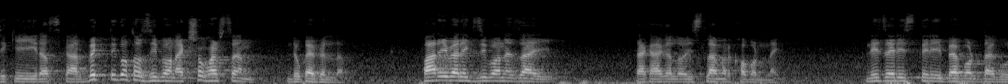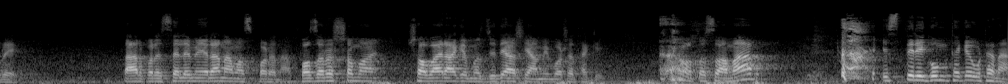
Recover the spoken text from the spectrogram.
জিকির, আজকার, ব্যক্তিগত জীবন একশো পার্সেন্ট ঢুকাই ফেললাম। পারিবারিক জীবনে যাই, দেখা গেল ইসলামের খবর নাই। নিজের স্ত্রী বেপর্দা ঘুরে তারপরে ছেলে মেয়েরা নামাজ পড়ে না। ফজরের সময় সবার আগে মসজিদে আসি, আমি বসে থাকি। অথচ আমার স্ত্রী ঘুম থেকে উঠে না।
